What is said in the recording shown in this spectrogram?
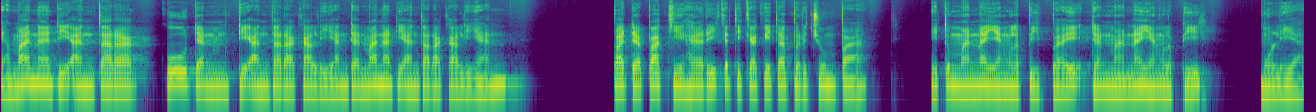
ya mana di antaraku dan di antara kalian, dan mana di antara kalian, pada pagi hari ketika kita berjumpa, itu mana yang lebih baik dan mana yang lebih mulia.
